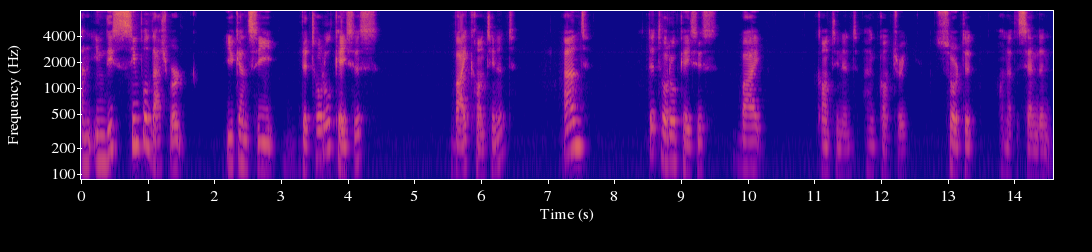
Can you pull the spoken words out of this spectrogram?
and in this simple dashboard you can see the total cases by continent and the total cases by continent and country sorted on a descendant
